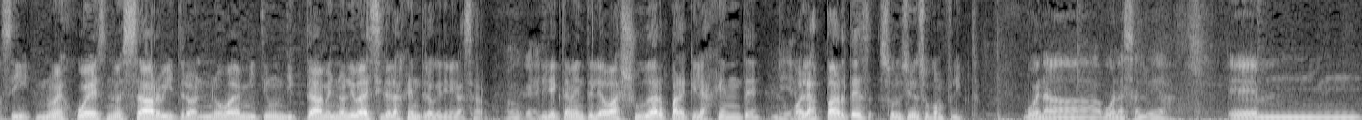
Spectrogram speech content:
¿sí? No es juez, no es árbitro, no va a emitir un dictamen, no le va a decir a la gente lo que tiene que hacer. Directamente le va a ayudar para que la gente o las partes solucionen su conflicto. Buena, buena salvedad. Em,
